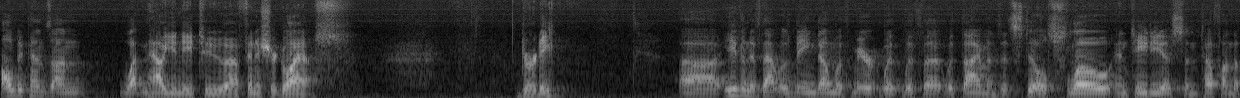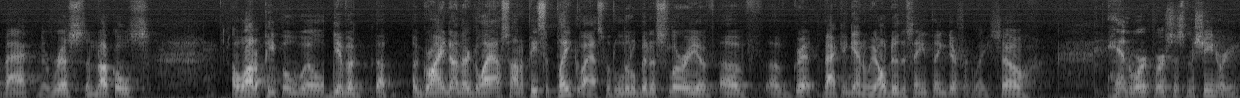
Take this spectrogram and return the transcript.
All depends on what and how you need to uh, finish your glass. Dirty. Uh, even if that was being done with, mirror, with, with, uh, with diamonds, it's still slow and tedious and tough on the back, and the wrists, and knuckles. A lot of people will give a, a, a, grind on their glass on a piece of plate glass with a little bit of slurry of, of, of grit. Back again, we all do the same thing differently. So, handwork versus machinery.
